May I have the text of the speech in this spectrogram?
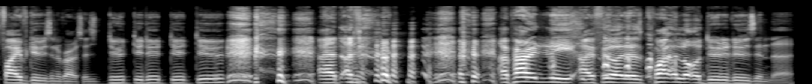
five do's in a row. So it's do do do do do, and I, apparently I feel like there's quite a lot of do do do's in there.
